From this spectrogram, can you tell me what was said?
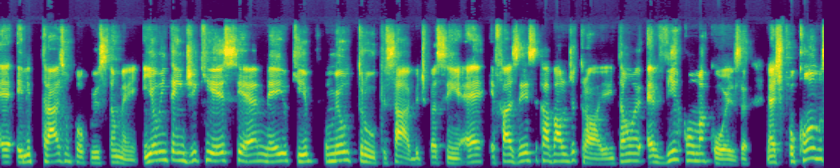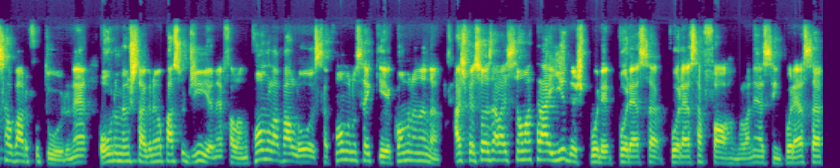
é, ele traz um pouco isso também. E eu entendi que esse é meio que o meu truque, sabe? Tipo assim, é, é fazer esse cavalo de Troia. Então, é, é, vir com uma coisa, né? Tipo, como salvar o futuro, né? Ou no meu Instagram eu passo o dia, né? Falando como lavar louça, como não sei o quê, como nananã. As pessoas, elas são atraídas por, por, essa, por essa fórmula, né? Assim, por essa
